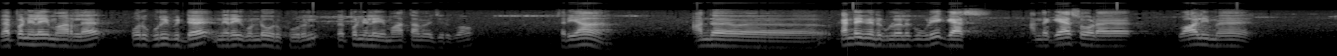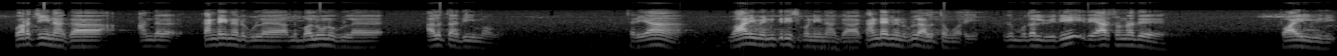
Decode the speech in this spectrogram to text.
வெப்பநிலை மாறல. ஒரு குறிப்பிட்ட நிறை கொண்ட ஒரு பொருள் வெப்பநிலையை மாற்றாமல் வச்சுருக்கோம். சரியா? அந்த கண்டெய்னருக்குள்ளே இருக்கக்கூடிய கேஸ். அந்த கேஸோட வால்யூமை குறைச்சிங்கனாக்கா அந்த கண்டெய்னருக்குள்ளே அந்த பலூனுக்குள்ளே அழுத்தம் அதிகமாகும். சரியா? வால்யூம் இன்க்ரீஸ் பண்ணினாக்கா கண்டெய்னருக்குள்ளே அழுத்தம் குறையும். இது முதல் விதி. இது யார் சொன்னது? பாயில் விதி.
